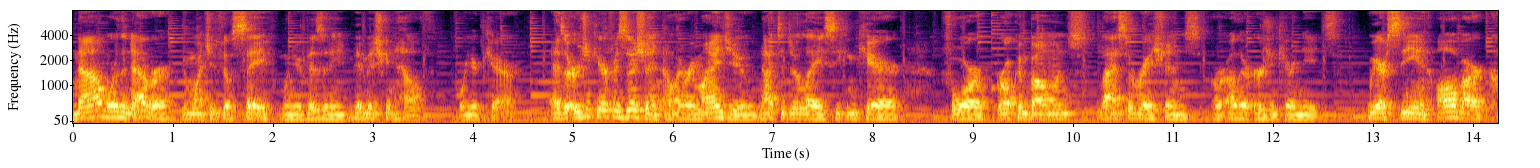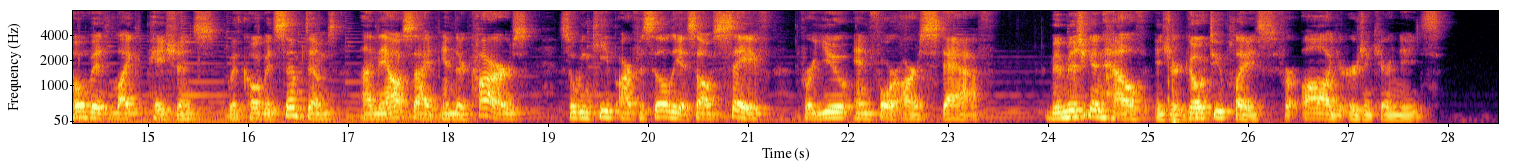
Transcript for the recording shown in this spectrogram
Now more than ever, we want you to feel safe when you're visiting MidMichigan Health for your care. As an urgent care physician, I want to remind you not to delay seeking care for broken bones, lacerations, or other urgent care needs. We are seeing all of our COVID-like patients with COVID symptoms on the outside in their cars so we can keep our facility itself safe for you and for our staff. Mid-Michigan Health is your go-to place for all your urgent care needs.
